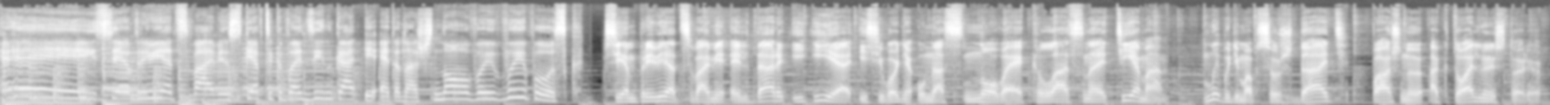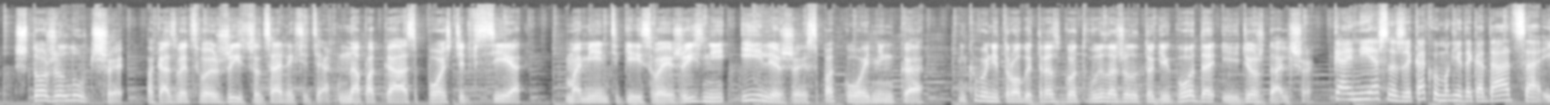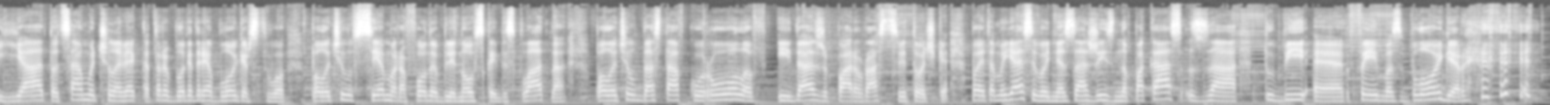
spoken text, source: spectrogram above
Эй, всем привет! С вами Скептика Блондинка, и это наш новый выпуск. Всем привет, с вами Эльдар и Ия, и сегодня у нас новая классная тема. Мы будем обсуждать важную, актуальную историю. Что же лучше? Показывать свою жизнь в социальных сетях, на показ постить все моментики из своей жизни, или же спокойненько никого не трогать. Раз в год выложил итоги года и идешь дальше. Конечно же, как вы могли догадаться, я тот самый человек, который благодаря блогерству получил все марафоны Блиновской бесплатно, получил доставку роллов и даже пару раз цветочки. Поэтому я сегодня за жизнь на показ, за to be a famous blogger.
